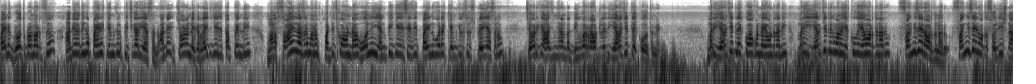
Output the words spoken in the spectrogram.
పైన గ్రోత్ ప్రమోటర్స్ అదేవిధంగా పైన కెమికల్ పిచికారీ చేస్తుంటారు అంటే చూడండి ఇక్కడ రైతు చేసే తప్పేంది? మన సాయిల్ని అసలు మనం పట్టించుకోకుండా ఓన్లీ ఎన్పీకే వేసేసి పైన కూడా కెమికల్స్ స్ప్రే చేస్తాను చివరికి ఆశించినంత దిగుబడి రావట్లేదు. ఎర్ర చెట్లు ఎక్కువ అవుతున్నాయి. మరి ఎర్ర చెట్లు ఎక్కువ అవ్వకుండా ఏముంటుందని? మరి ఎర్ర చెట్లకు మనం ఎక్కువగా ఏం వాడుతున్నారు? ఫంగిసైడ్ వాడుతున్నారు. ఫంగిసైడ్ ఒక సొల్యూషనా?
